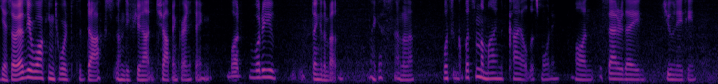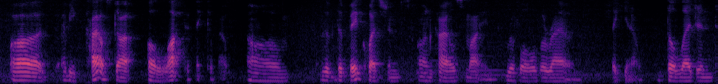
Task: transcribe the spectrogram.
Yeah, so as you're walking towards the docks, and if you're not shopping for anything, what what are you thinking about? I guess I don't know. What's what's in the mind of Kyle this morning on Saturday, June 18th? Uh, I mean, Kyle's got a lot to think about. Um, the the big questions on Kyle's mind revolve around, like you know, the legend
